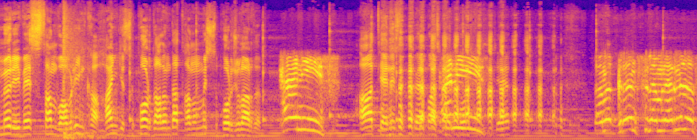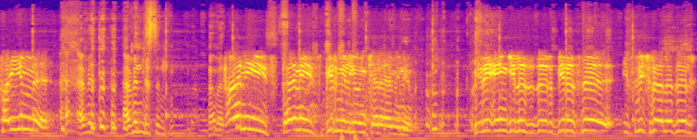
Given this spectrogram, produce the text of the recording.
Andy Murray ve Stan Wawrinka hangi spor dalında tanınmış sporculardır? Tenis. A. Tenis ve basketbol. Tenis. C. Sana Grand Slam'lerini de sayayım mı? Emin, emin misin? Mehmet. Tenis, tenis. Bir milyon kere eminim. Biri İngilizdir, birisi İsviçrelidir.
